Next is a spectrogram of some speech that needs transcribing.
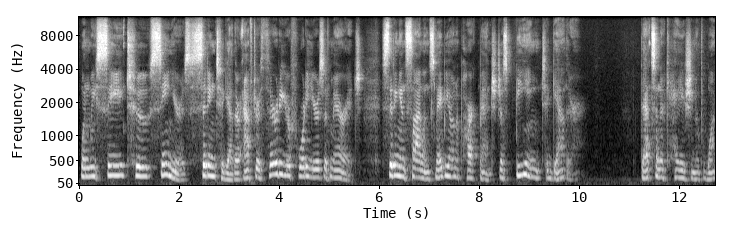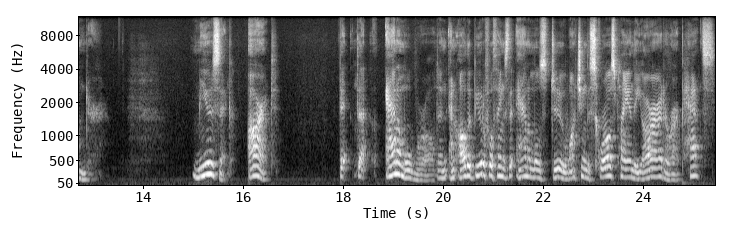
When we see two seniors sitting together after 30 or 40 years of marriage, sitting in silence, maybe on a park bench, just being together, that's an occasion of wonder. Music, art, the, the animal world and, and all the beautiful things that animals do, watching the squirrels play in the yard or our pets,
